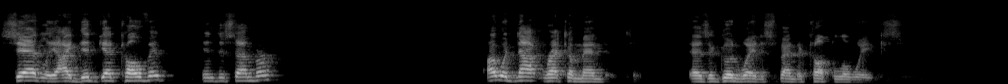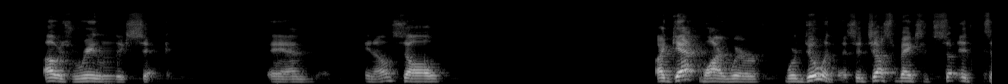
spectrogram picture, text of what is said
sadly, I did get COVID in December. I would not recommend it as a good way to spend a couple of weeks. I was really sick. And, you know, so I get why we're we're doing this. It just makes it so it's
